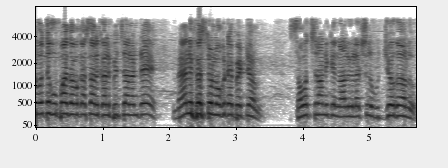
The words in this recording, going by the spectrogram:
యువతకు ఉపాధి అవకాశాలు కల్పించాలంటే మేనిఫెస్టోలో ఒకటే పెట్టాం. సంవత్సరానికి నాలుగు లక్షల ఉద్యోగాలు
